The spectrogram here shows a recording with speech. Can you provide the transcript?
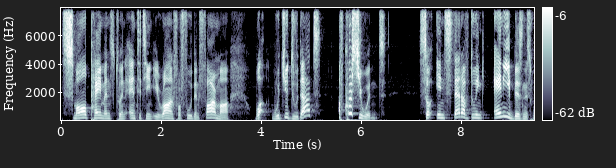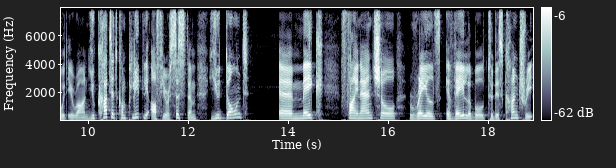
small payments to an entity in Iran for food and pharma, what would you do that? Of course you wouldn't. So instead of doing any business with Iran, you cut it completely off your system. You don't uh, make financial rails available to this country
